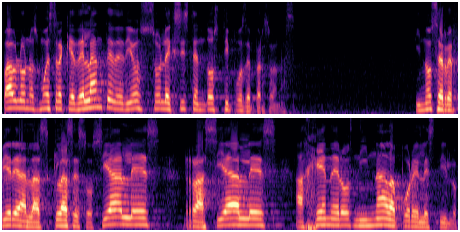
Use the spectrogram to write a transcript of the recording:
Pablo nos muestra que delante de Dios solo existen dos tipos de personas. Y no se refiere a las clases sociales, raciales, a géneros, ni nada por el estilo.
